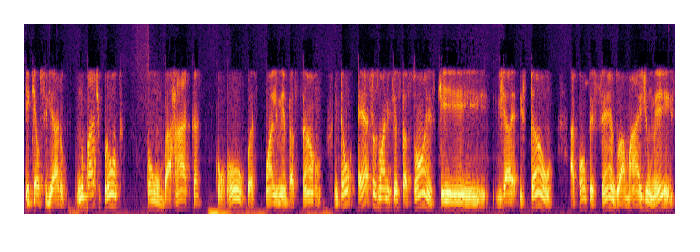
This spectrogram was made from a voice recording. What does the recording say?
e que auxiliaram no bate-pronto, com barraca, com roupas, com alimentação. Então, essas manifestações que já estão acontecendo há mais de um mês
